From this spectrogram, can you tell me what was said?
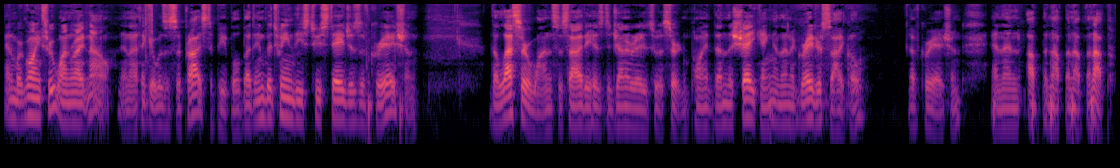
And we're going through one right now. And I think it was a surprise to people. But in between these two stages of creation, the lesser one, society has degenerated to a certain point, then the shaking, and then a greater cycle of creation, and then up and up and up and up.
